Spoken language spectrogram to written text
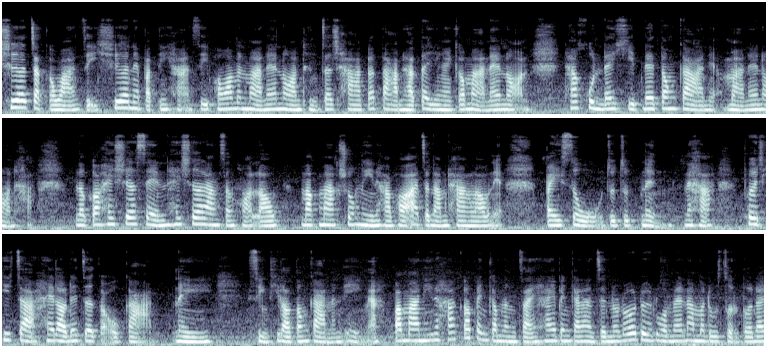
เชื่อจักรวาลสิเชื่อในปฏิหารสิเพราะว่ามันมาแน่นอนถึงจะช้าก็ตามนะคะแต่ยังไงก็มาแน่นอนถ้าคุณได้คิดได้ต้องการเนี่ยมาแน่นอนค่ะ แล้วก็ให้เชื่อเซนส์ให้เชื่อรางสังหรณ์เรามากๆช่วงนี้นะคะ เพราะอาจจะนำทางเราเนี่ยไปสู่จุดๆหนึ่งนะคะ เพื่อที่จะให้เราได้เจอกับโอกาสใน สิ่งที่เราต้องการนั่นเองนะ ประมาณนี้นะคะก็เป็นกำลังใจให้เป็นการอ่าน general โดยรวมแนะนำมาดูส่วนตัวได้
